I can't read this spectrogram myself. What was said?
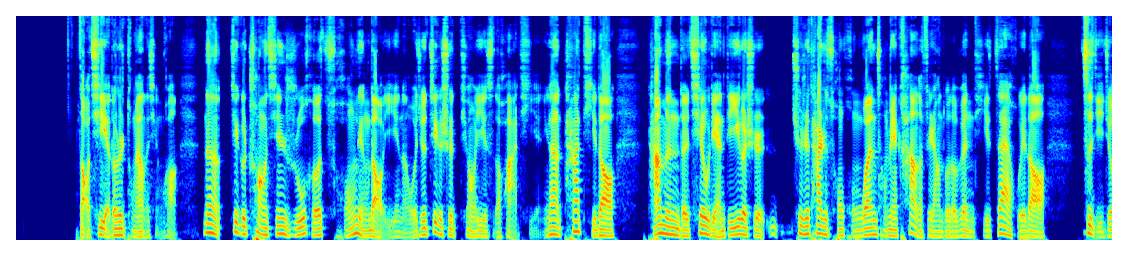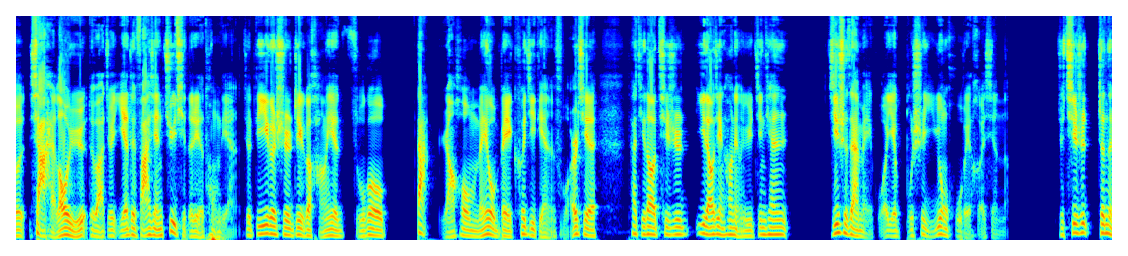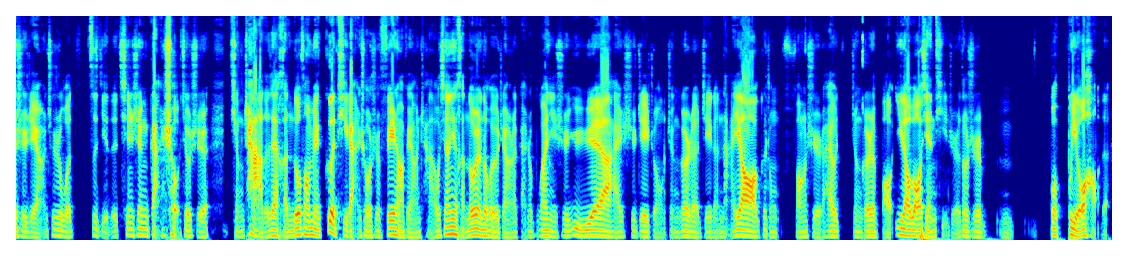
早期也都是同样的情况。那这个创新如何从零到一呢？我觉得这个是挺有意思的话题。你看他提到他们的切入点，第一个是确实他是从宏观层面看了非常多的问题，再回到自己就下海捞鱼，对吧？就也得发现具体的这些痛点。就第一个是这个行业足够大，然后没有被科技颠覆，而且。他提到，其实医疗健康领域今天，即使在美国，也不是以用户为核心的。就其实真的是这样，就是我自己的亲身感受，就是挺差的，在很多方面个体感受是非常非常差。我相信很多人都会有这样的感受，不管你是预约啊，还是这种整个的这个拿药啊各种方式，还有整个的保医疗保险体制，都是嗯不不友好的。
